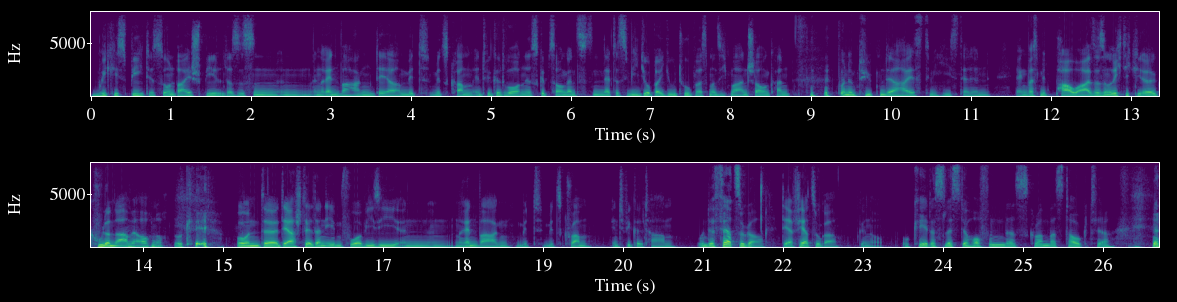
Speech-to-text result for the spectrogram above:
Wikispeed ist so ein Beispiel. Das ist ein, ein, ein Rennwagen, der mit, mit Scrum entwickelt worden ist. Gibt es auch ein ganz nettes Video bei YouTube, was man sich mal anschauen kann. Von einem Typen, der heißt, wie hieß der denn? Irgendwas mit Power. Also so ein richtig äh, cooler Name auch noch. Okay. Und äh, der stellt dann eben vor, wie sie einen, einen Rennwagen mit, mit Scrum entwickelt haben. Und der fährt sogar. Der fährt sogar, genau. Okay, das lässt dir hoffen, dass Scrum was taugt, ja.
